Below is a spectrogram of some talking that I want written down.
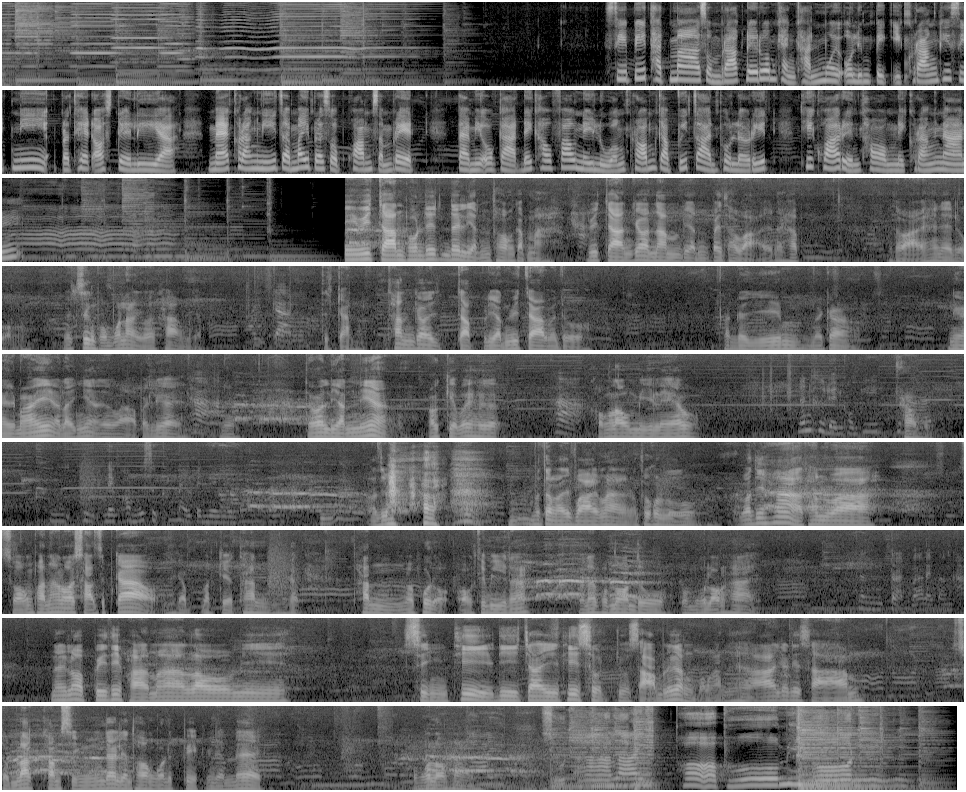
4 ปีถัดมาสมรักได้ร่วมแข่งขันมวยโอลิมปิกอีกครั้งที่ซิดนีย์ประเทศออสเตรเลีย แม้ครั้งนี้จะไม่ประสบความสำเร็จ แต่มีโอกาสได้เข้าเฝ้าในหลวงพร้อมกับวิจารณ์พลฤทธิ์ที่คว้าเหรียญทองในครั้งนั้น มีวิจารณ์พลที่ได้เหรียญทองกลับมา วิจารณ์ก็นำเหรียญไปถวายนะครับ ถวายให้ในหลวง ซึ่งผมก็นั่งอยู่ข้างๆเหมือนกันติดกัน ท่านก็จับเหรียญวิจารณ์มาดู ท่านก็ยิ้มแล้วก็เหนื่อยไหมอะไรเงี้ยว่าไปเรื่อยเนี่ยแต่ว่าเหรียญเนี้ยเอาเก็บไว้เถอะของเรามีแล้วคือเดือนของพี่ครับ คือในความรู้สึกข้างในเป็นยังไงบ้างคะอธิบายไม่ต้องอธิบายมากทุกคนรู้ วันที่5ธันวา2539 นะครับวันเกิดท่านนะครับ ท่านมาพูดออกออกทีวีนะวันนั้นผมนอนดูผมก็ร้องไห้ ท่านตรัสว่าอะไรบ้างคะในรอบปีที่ผ่านมาเรามีสิ่งที่ดีใจที่สุดอยู่ 3 เรื่องประมาณนี้ฮะเรื่องที่ 3 สมรักคำสิงได้เหรียญทองโอลิมปิกเหรียญแรก ผมก็ร้องไห้สุดอาลัยพ่อภูมิพล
